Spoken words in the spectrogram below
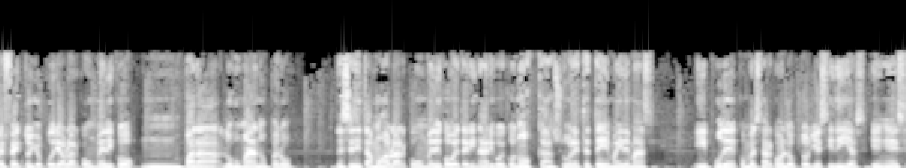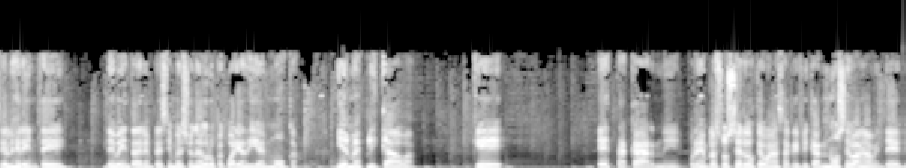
Perfecto, yo podría hablar con un médico mm, para los humanos, pero necesitamos hablar con un médico veterinario que conozca sobre este tema y demás. Y pude conversar con el doctor Jesse Díaz, quien es el gerente de venta de la empresa Inversiones Agropecuarias Díaz en Moca. Y él me explicaba que esta carne, por ejemplo, esos cerdos que van a sacrificar no se van a vender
